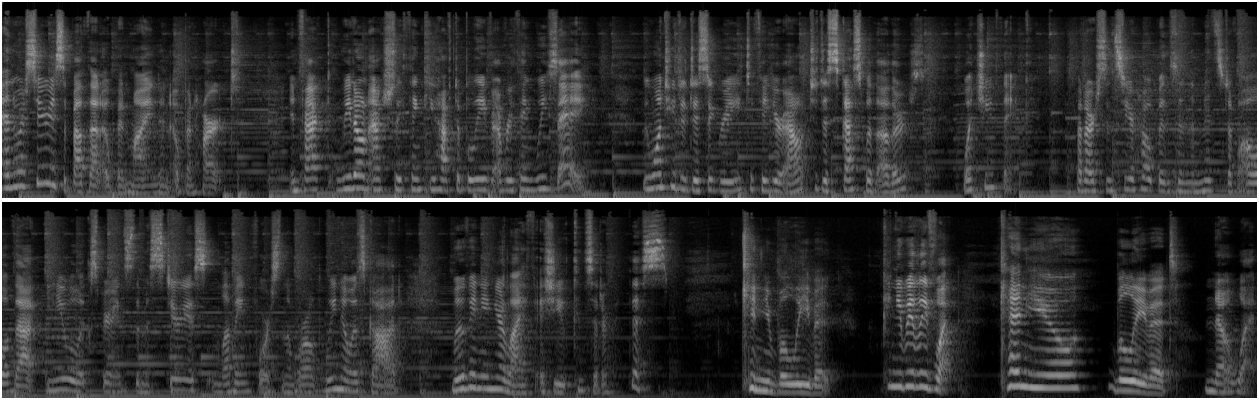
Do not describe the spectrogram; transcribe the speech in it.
And we're serious about that open mind and open heart. In fact, we don't actually think you have to believe everything we say. We want you to disagree, to figure out, to discuss with others what you think. But our sincere hope is in the midst of all of that, you will experience the mysterious, loving force in the world we know as God moving in your life as you consider this. Can you believe it? Can you believe what? Can you believe it? No, what?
